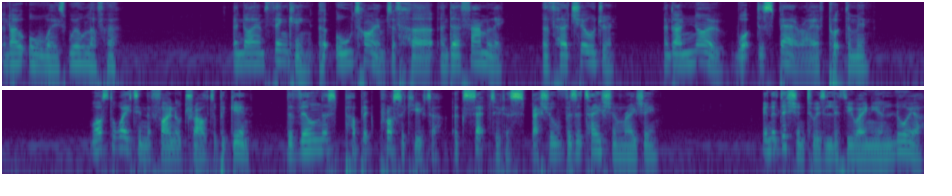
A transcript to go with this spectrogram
and I always will love her. And I am thinking at all times of her and her family, of her children, and I know what despair I have put them in. Whilst awaiting the final trial to begin, the Vilnius public prosecutor accepted a special visitation regime in addition to his Lithuanian lawyer,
